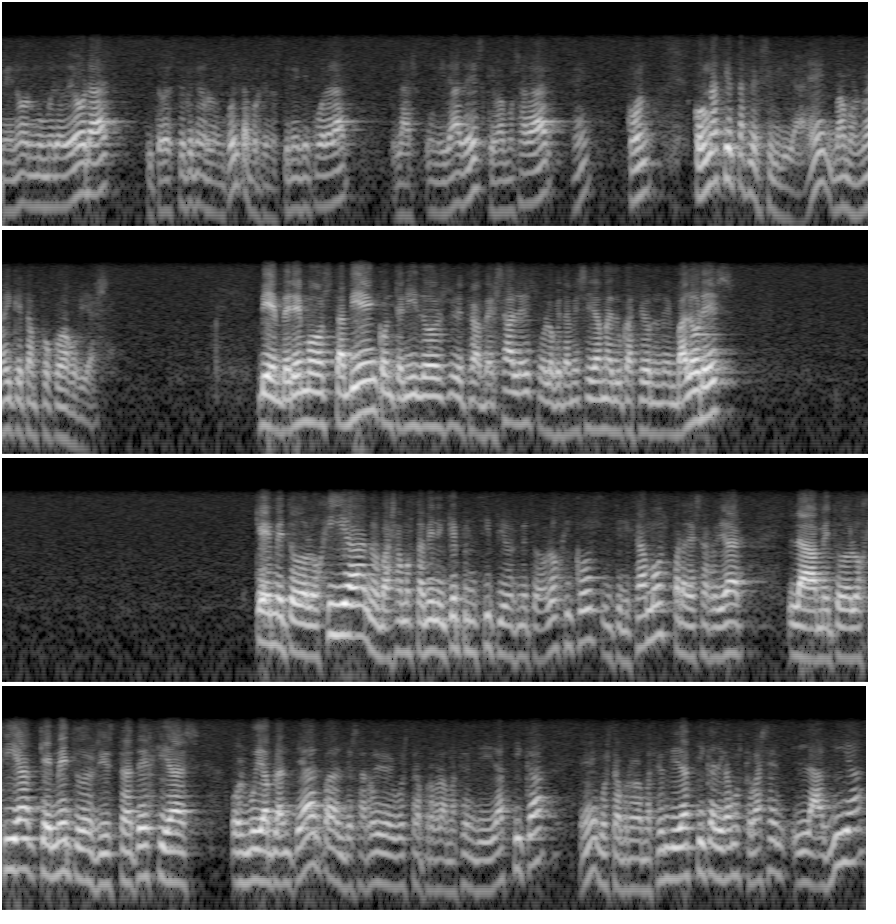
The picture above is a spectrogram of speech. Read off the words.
menor número de horas y todo esto hay que tenerlo en cuenta porque nos tiene que cuadrar las unidades que vamos a dar ¿eh? con, una cierta flexibilidad. ¿eh? Vamos, no hay que tampoco agobiarse. Bien, veremos también contenidos eh, transversales o lo que también se llama educación en valores. ¿Qué metodología? Nos basamos también en qué principios metodológicos utilizamos para desarrollar la metodología, qué métodos y estrategias os voy a plantear para el desarrollo de vuestra programación didáctica. ¿eh? Vuestra programación didáctica, digamos que va a ser la guía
